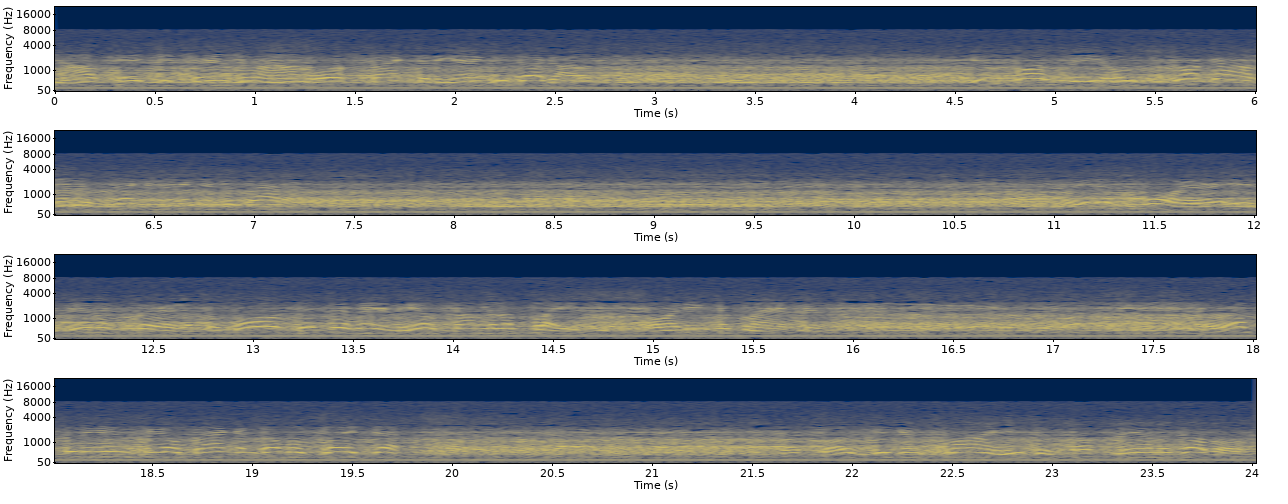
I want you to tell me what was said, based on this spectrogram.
Now Casey turns around, walks back to the Yankee dugout. Jim Busby, who struck out in the second inning as a batter. Cletis Boyer is in at third. If the ball's hit to him, he'll come to the plate, pointing to Blanchard. The rest of the infield back in double play depth. But Busby can fly. He's a tough man to double.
